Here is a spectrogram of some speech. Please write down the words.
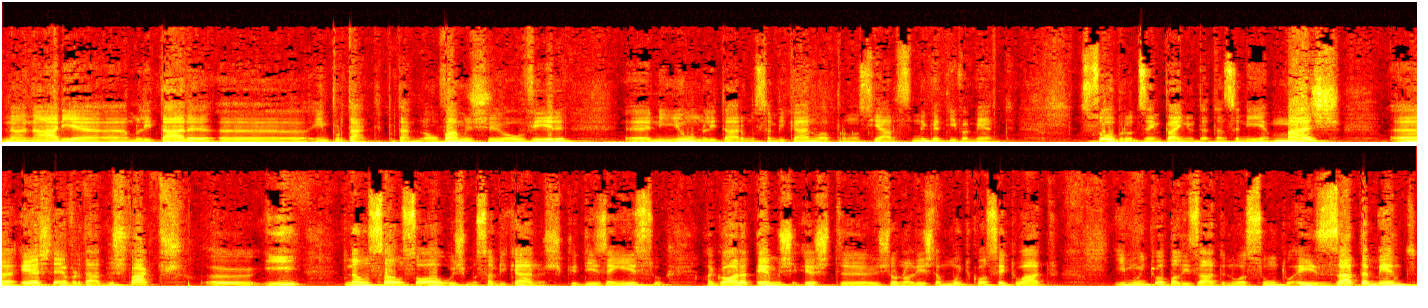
na, na área uh, militar uh, importante. Portanto, não vamos ouvir uh, nenhum militar moçambicano a pronunciar-se negativamente sobre o desempenho da Tanzânia, mas Uh, esta é a verdade dos factos e não são só os moçambicanos que dizem isso. Agora temos este jornalista muito conceituado e muito abalizado no assunto a exatamente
